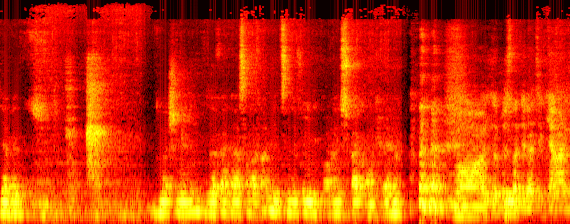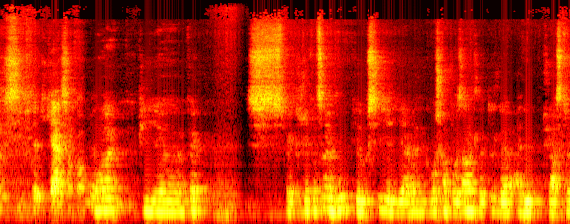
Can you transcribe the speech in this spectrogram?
il y avait du, du machine learning, des affaires intéressantes à faire, mais tu sais, des fois, il y a des problèmes super concrets. Bon, c'est plus mathématique quand même aussi, puis d'application complète. Ouais, puis, euh, fait, j'ai fait ça un bout, puis aussi, il y avait une grosse composante, là, tout le Hadoop cluster,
